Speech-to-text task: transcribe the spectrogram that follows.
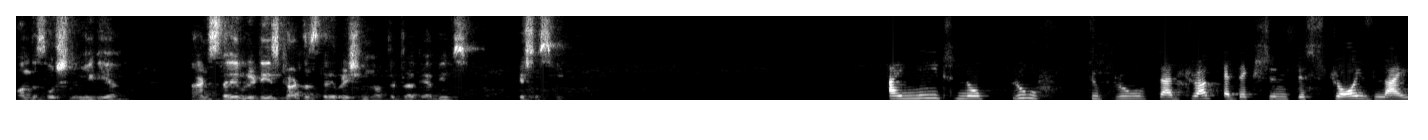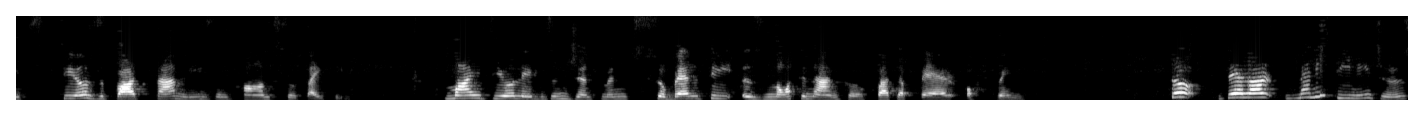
on the social media, and celebrities start the celebration of the drug abuse. Yashasvi. I need no proof to prove that drug addiction destroys lives, tears apart families, and harms society. My dear ladies and gentlemen, sobriety is not an anchor but a pair of wings. So there are many teenagers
